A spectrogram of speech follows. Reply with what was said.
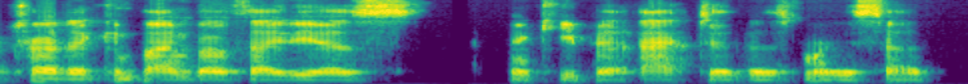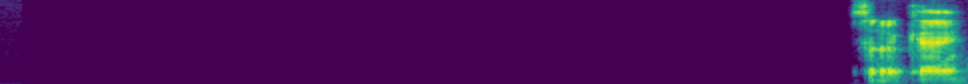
Try to combine both ideas and keep it active, as Maria said. Is that okay?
